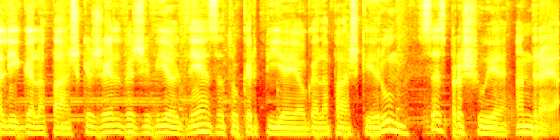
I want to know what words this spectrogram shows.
Ali galapaške želve živijo dlje zato, ker pijejo galapaški rum, se sprašuje Andreja.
